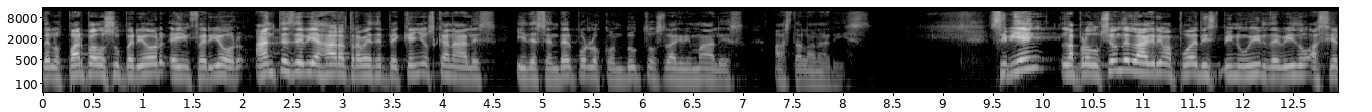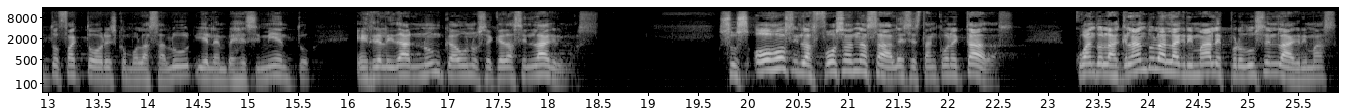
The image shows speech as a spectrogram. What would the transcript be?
De los párpados superior e inferior, antes de viajar a través de pequeños canales y descender por los conductos lagrimales hasta la nariz. Si bien la producción de lágrimas puede disminuir debido a ciertos factores como la salud y el envejecimiento, en realidad nunca uno se queda sin lágrimas. Sus ojos y las fosas nasales están conectadas. Cuando las glándulas lagrimales producen lágrimas,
